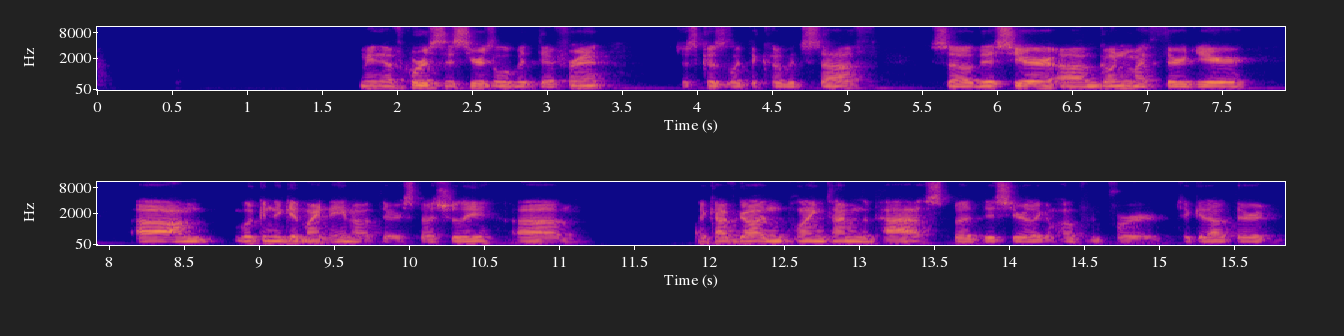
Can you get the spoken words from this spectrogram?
I mean, of course, this year is a little bit different just because like the COVID stuff. So this year, um, going to my third year, uh, I'm looking to get my name out there, especially. Um, like I've gotten playing time in the past, but this year, like I'm hoping for to get out there and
